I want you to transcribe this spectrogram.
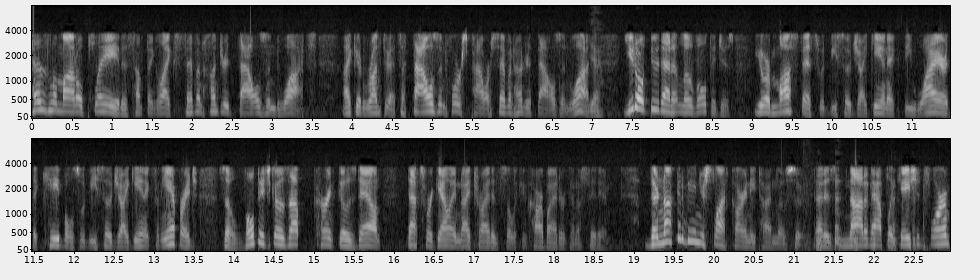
Tesla Model Plaid is something like 700,000 watts. I could run through. It's a thousand horsepower, 700,000 watts. Yeah. You don't do that at low voltages. Your MOSFETs would be so gigantic. The wire, the cables would be so gigantic for the amperage. So voltage goes up, current goes down. That's where gallium nitride and silicon carbide are going to fit in. They're not going to be in your slot car anytime though soon. That is not an application for them.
